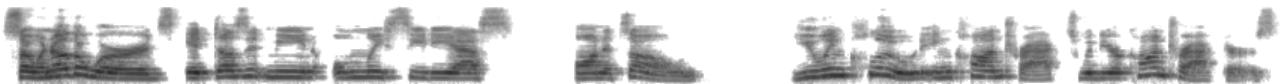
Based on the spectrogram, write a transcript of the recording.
So in other words, it doesn't mean only CDS on its own you include in contracts with your contractors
